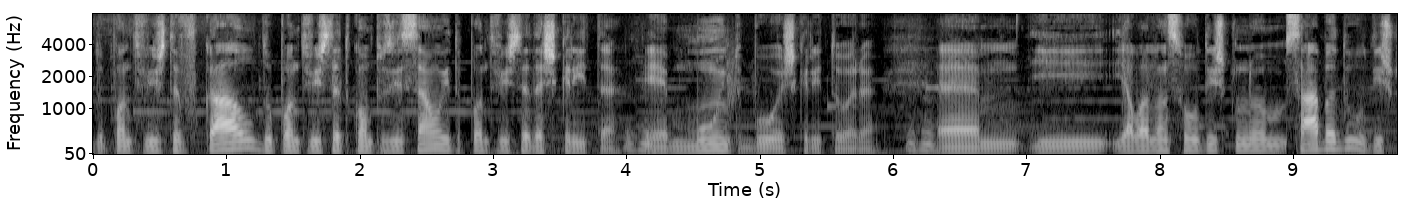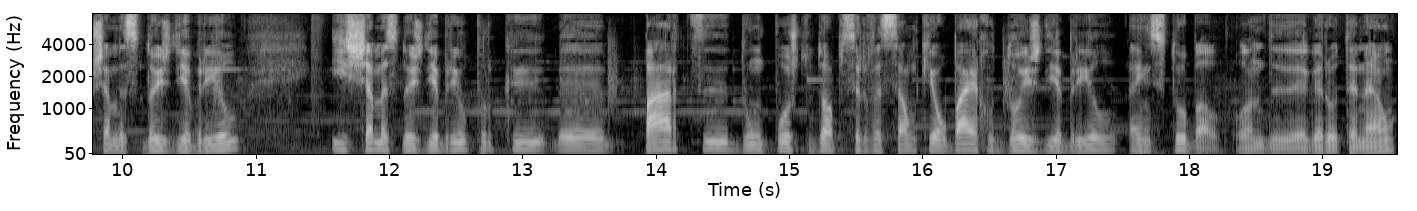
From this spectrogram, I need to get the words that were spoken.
Do ponto de vista vocal, do ponto de vista de composição e do ponto de vista da escrita. Uhum. É muito boa escritora. Uhum. Um, e, e ela lançou o disco no sábado, o disco chama-se 2 de Abril e chama-se 2 de Abril porque uh, parte de um posto de observação que é o bairro 2 de Abril, em Setúbal, onde a garota não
